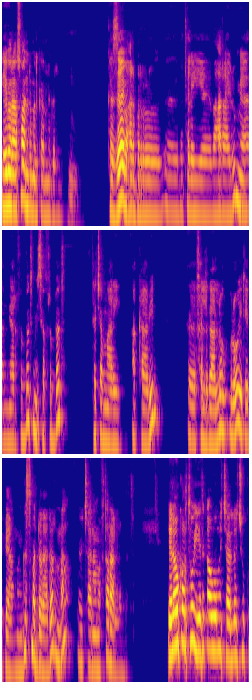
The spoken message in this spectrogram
ይሄ በራሱ አንድ መልካም ነገር ነው። ከዚያ የባህር በር በተለይ የባህር ኃይሉ የሚያርፍበት የሚሰፍርበት ተጨማሪ አካባቢም ፈልጋለሁ ብሎ የኢትዮጵያ መንግስት መደራደር እና ጫና መፍጠር አለበት። ሌላው ቀርቶ እየተቃወመች ያለችው እኮ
